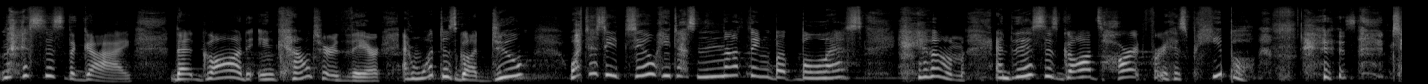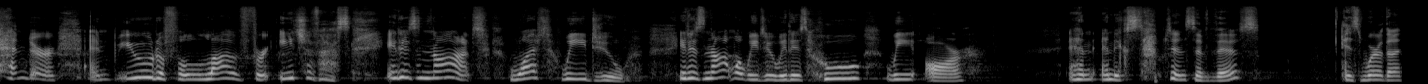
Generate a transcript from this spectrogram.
this is the guy that God encountered there. And what does God do? What does he do? He does nothing but bless him. And this is God's heart for his people his tender and beautiful love for each of us. It is not what we do, it is not what we do, it is who we are. And, and acceptance of this is where the,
